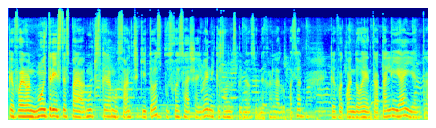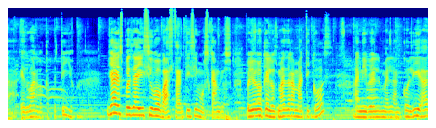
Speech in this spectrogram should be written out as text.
que fueron muy tristes para muchos que éramos fans chiquitos, pues fue Sasha y Benny, que fueron los primeros en dejar la agrupación, que fue cuando entra Talía y entra Eduardo Capetillo. Ya después de ahí sí hubo bastantísimos cambios, pero yo creo que los más dramáticos a nivel melancolía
